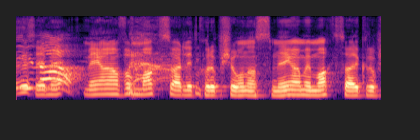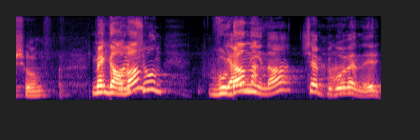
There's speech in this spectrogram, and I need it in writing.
Se, med, med en gang han får makt, så er det litt korrupsjon. Ass. Med en gang med makt, så er det korrupsjon. men Galvan, Korrupsjon. Jeg og Nina, kjempegode venner.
